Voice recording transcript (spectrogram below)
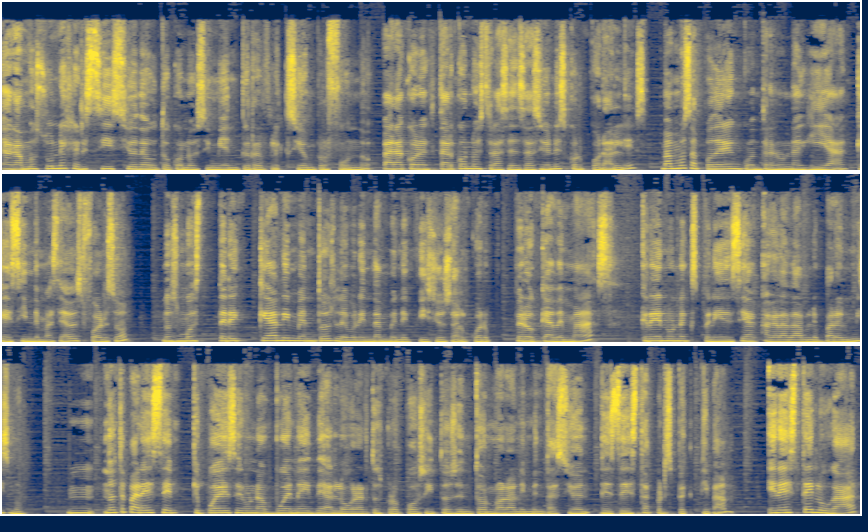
hagamos un ejercicio de autoconocimiento y reflexión profundo para conectar con nuestras sensaciones corporales, vamos a poder encontrar una guía que sin demasiado esfuerzo nos muestre qué alimentos le brindan beneficios al cuerpo, pero que además creen una experiencia agradable para el mismo. Mm, ¿No te parece que puede ser una buena idea lograr tus propósitos en torno a la alimentación desde esta perspectiva? En este lugar,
